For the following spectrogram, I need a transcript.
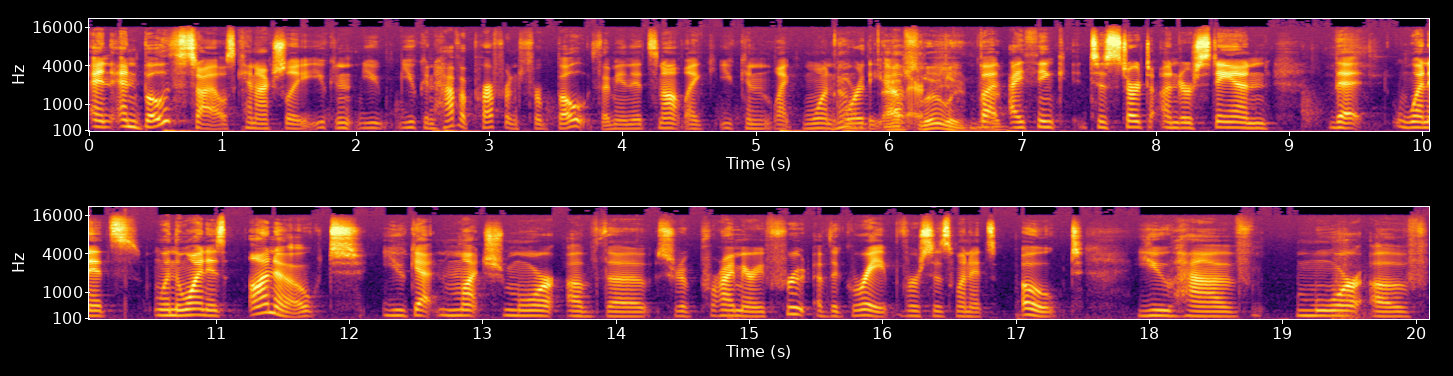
and and both styles can actually you can you you can have a preference for both. I mean, it's not like you can like one no, or the absolutely. other. But I think to start to understand that when it's when the wine is unoaked, you get much more of the sort of primary fruit of the grape versus when it's oaked, you have more of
